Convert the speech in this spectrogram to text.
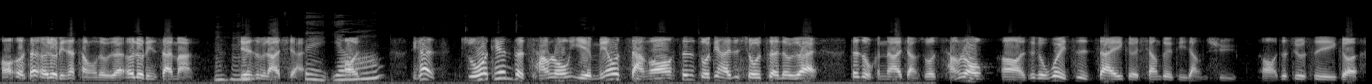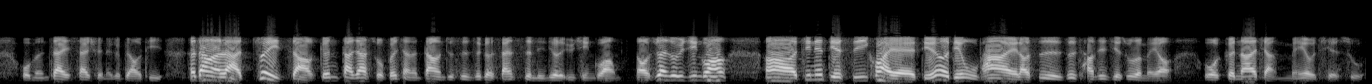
哦，二三二六零三长荣对不对？二六零三嘛，嗯今天是不是拉起来？对，有，你看。昨天的长荣也没有涨哦，甚至昨天还是修正，对不对？但是我跟大家讲说，长荣啊，这个位置在一个相对低档区哦，这就是一个我们在筛选的一个标的。那当然啦，最早跟大家所分享的当然就是这个三四零六的玉金光哦。虽然说玉金光啊，今天跌十一块，哎，跌二点五趴，哎，老师，这行情结束了没有？我跟大家讲，没有结束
